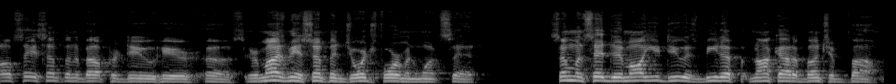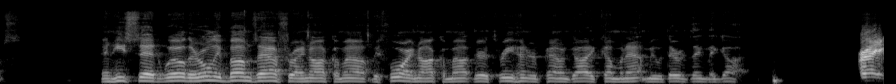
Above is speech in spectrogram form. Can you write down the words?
I'll say something about Purdue here. Uh, it reminds me of something George Foreman once said. Someone said to him, "All you do is beat up, knock out a bunch of bums." And he said, "Well, they're only bums after I knock them out. Before I knock them out, they're a 300 pound guy coming at me with everything they got." Right,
